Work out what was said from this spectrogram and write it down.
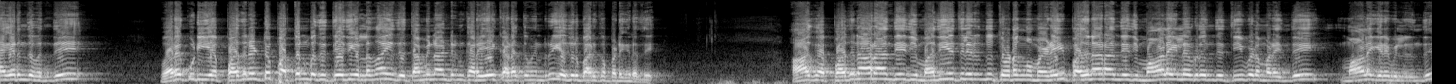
நகர்ந்து வந்து வரக்கூடிய பதினெட்டு பத்தொன்பது தேதிகளில் தான் இது தமிழ்நாட்டின் கரையை கடக்கும் என்று எதிர்பார்க்கப்படுகிறது. ஆக பதினாறாம் தேதி மதியத்திலிருந்து தொடங்கும் மழை பதினாறாம் தேதி மாலையிலிருந்து தீவிரமடைந்து மாலை இரவிலிருந்து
